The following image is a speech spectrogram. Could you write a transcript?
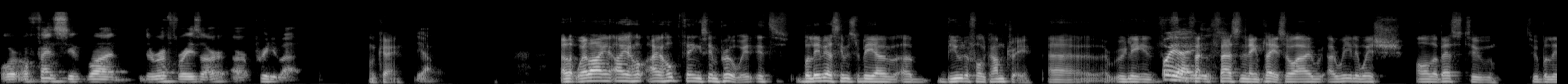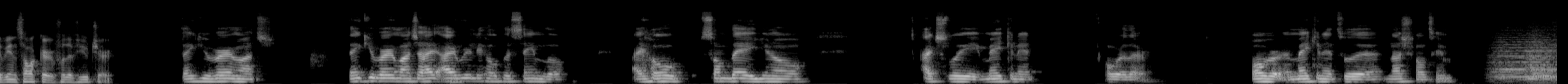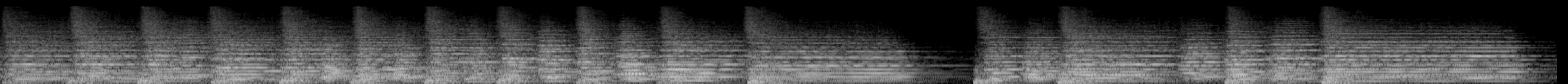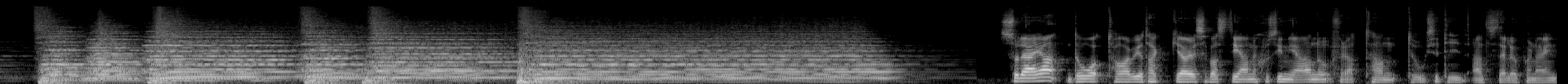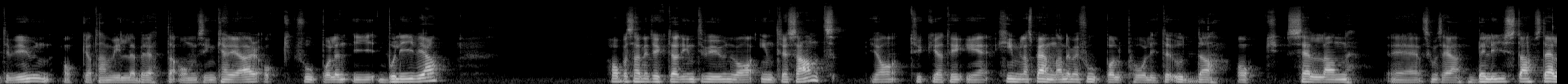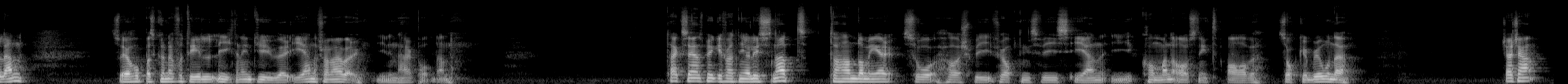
or offensive, but the referees are are pretty bad. Okay. Yeah. Uh, well, I I, ho- I hope things improve. It's Bolivia seems to be a, a beautiful country, uh, really oh, yeah, fa- fascinating place. So I I really wish all the best to to Bolivian soccer for the future. Thank you very much. Thank you very much. I I really hope the same though. I hope someday you know actually making it over there, over and making it to the national team. Sådär ja, då tar vi och tackar Sebastian Josiniano för att han tog sig tid att ställa upp på den här intervjun och att han ville berätta om sin karriär och fotbollen i Bolivia. Hoppas att ni tyckte att intervjun var intressant. Jag tycker att det är himla spännande med fotboll på lite udda och sällan eh, ska man säga, belysta ställen. Så jag hoppas kunna få till liknande intervjuer igen framöver i den här podden. Tack så hemskt mycket för att ni har lyssnat. Ta hand om er så hörs vi förhoppningsvis igen i kommande avsnitt av Sockerberoende. Tja tja!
